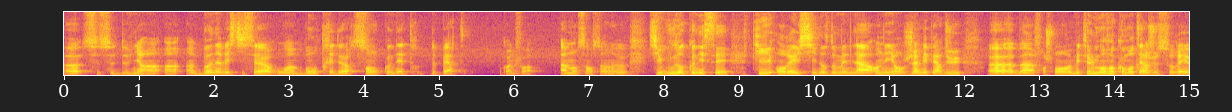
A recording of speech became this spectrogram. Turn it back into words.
euh, se, devenir un, bon investisseur ou un bon trader sans connaître de pertes, encore une fois, à mon sens. Hein, euh, si vous en connaissez qui ont réussi dans ce domaine-là en n'ayant jamais perdu, euh, ben, franchement, mettez-le moi en commentaire, je serais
